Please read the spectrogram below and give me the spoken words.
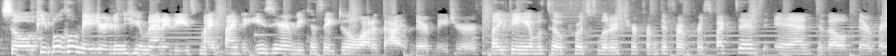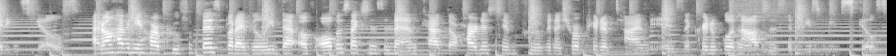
So people who majored in humanities might find it easier because they do a lot of that in their major, like being able to approach literature from different perspectives and develop their writing skills. I don't have any hard proof of this, but I believe that of all the sections in the MCAT, the hardest to improve in a short period of time is the critical analysis and reasoning skills.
